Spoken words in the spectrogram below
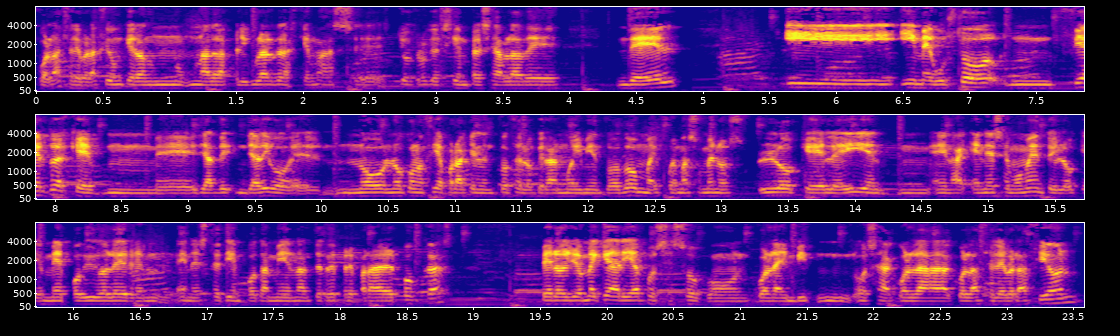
con la celebración, que era una de las películas de las que más eh, yo creo que siempre se habla de, de él. Y, me gustó. Mm, cierto es que, mm, eh, ya, ya, digo, eh, no, no, conocía por aquel entonces lo que era el movimiento Dogma y fue más o menos lo que leí en, en, ese momento y lo que me he podido leer en, este tiempo también antes de preparar el podcast. Pero yo me quedaría, pues eso, con, con la, o sea, con la, con la celebración.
